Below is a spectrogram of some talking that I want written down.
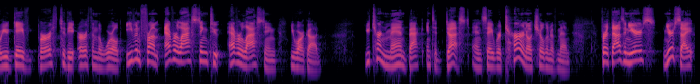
or you gave birth to the earth and the world, even from everlasting to everlasting, you are God. You turn man back into dust and say, Return, O children of men. For a thousand years, in your sight,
